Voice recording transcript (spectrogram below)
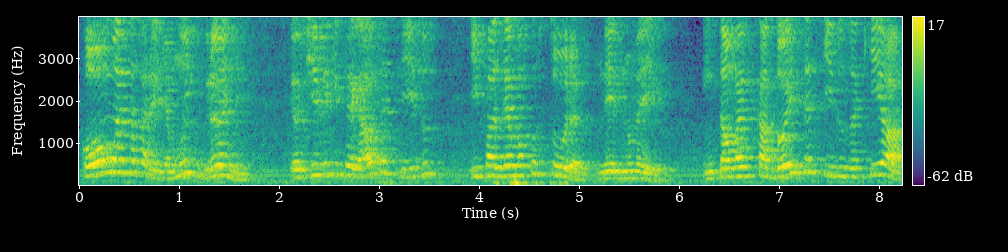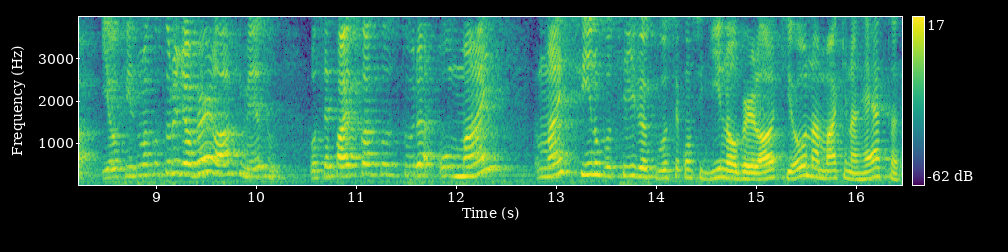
Como essa parede é muito grande, eu tive que pegar o tecido e fazer uma costura nele no meio. Então vai ficar dois tecidos aqui, ó, e eu fiz uma costura de overlock mesmo. Você faz com a costura o mais, mais fino possível que você conseguir na overlock ou na máquina reta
